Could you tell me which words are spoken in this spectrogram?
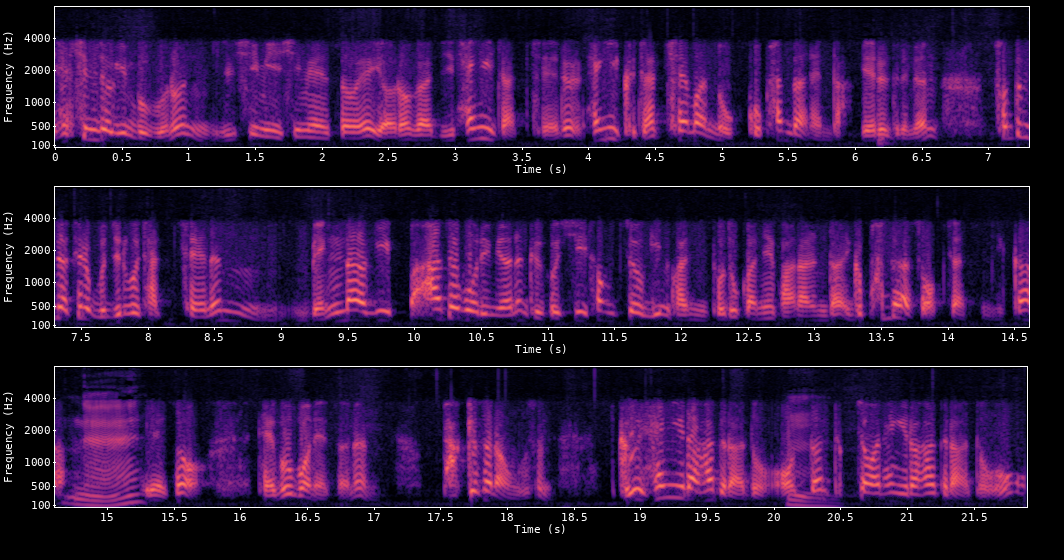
이 핵심적인 부분은 1심, 2심에서의 여러 가지 행위 자체를 행위 그 자체만 놓고 판단한다. 예를 들면 손등 자체를 문지르는 것 자체는 맥락이 빠져버리면은 그것이 성적인 관, 도덕관념에 반한다. 이거 판단할 수 없지 않습니까? 네. 그래서 대법원에서는 바뀌어서 나온 것은 그 행위라 하더라도 어떤 특정한 행위라 하더라도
